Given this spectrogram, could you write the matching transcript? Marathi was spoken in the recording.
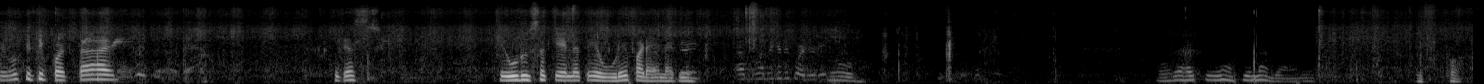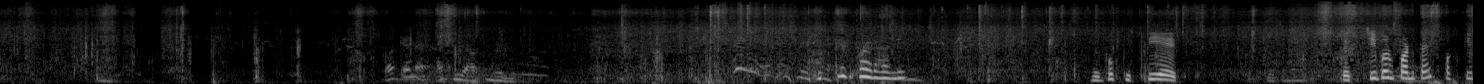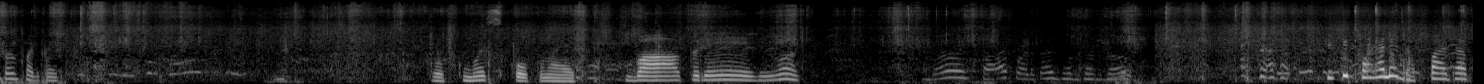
हे बघ किती पडताय जस्ट एवढूस केलं ते एवढे पडायला लागले. किती पडाले. हे बघ किती आहेत. कच्ची पण पडतायत पक्की पण पडतायत. कोकमच कोकम आहेत. बापरे हे बघ. किती पळाले धप्पा धप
